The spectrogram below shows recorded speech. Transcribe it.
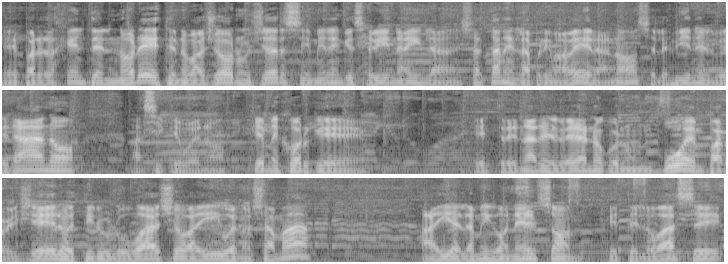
eh, para la gente del noreste, Nueva York, New Jersey. Miren que se viene ahí, ya están en la primavera, ¿no? Se les viene el verano. Así que bueno, qué mejor que estrenar el verano con un buen parrillero estilo uruguayo ahí. Bueno, llama ahí al amigo Nelson que te lo hace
